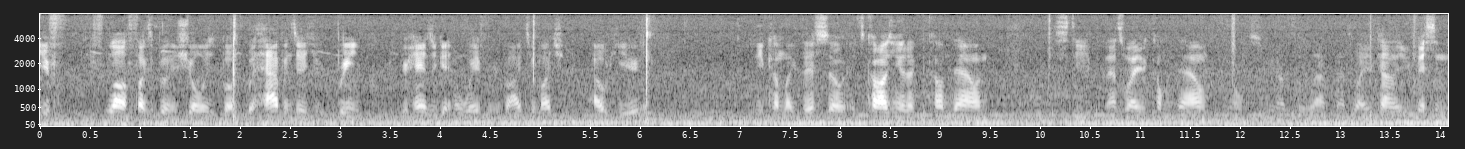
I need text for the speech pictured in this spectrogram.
you're a lot of flexibility in your shoulders. But what happens is you bring your hands are getting away from your body too much out here. And you come like this, so it's causing you to come down steep, and that's why you're coming down. You know, swing to the left. That's why you're kind of you're missing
